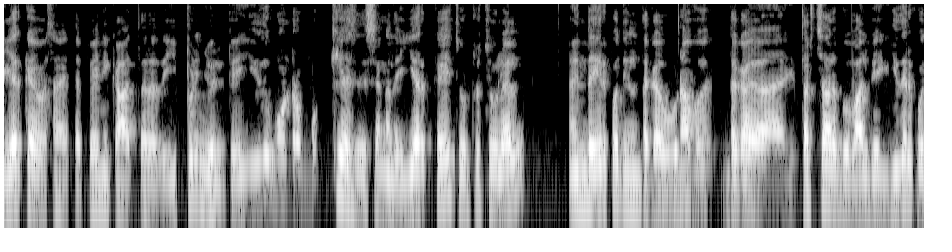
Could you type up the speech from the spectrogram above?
இயற்கை விவசாயத்தை பேணி காத்துறது இப்படின்னு சொல்லிட்டு இது போன்ற முக்கிய விஷயங்கள் அந்த இயற்கை சுற்றுச்சூழல் இந்த இருக்கு பார்த்தீங்களா இந்த க- உணவு இந்த க தற்சார்பு வாழ்வியல் இது இருக்கு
